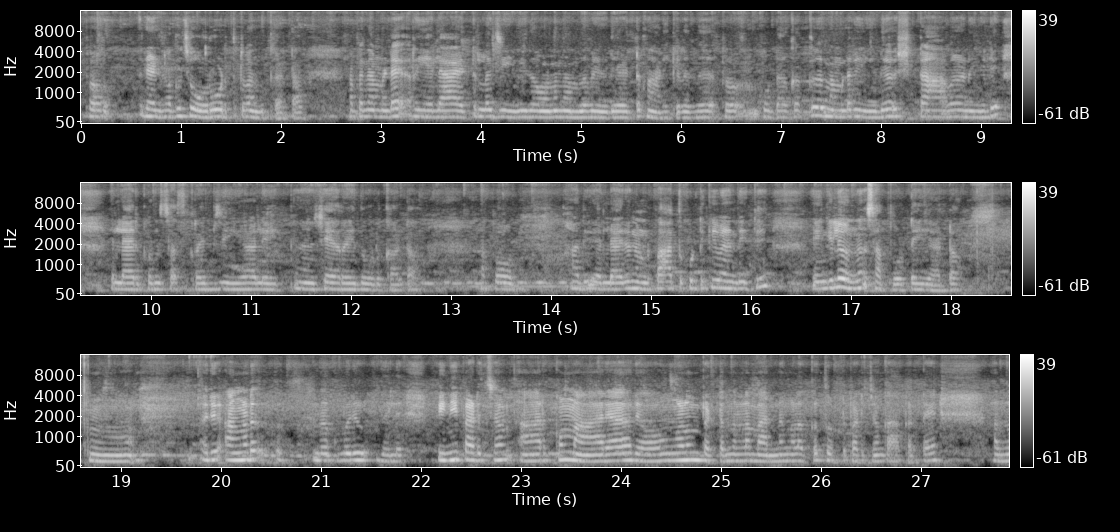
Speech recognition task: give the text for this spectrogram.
അപ്പോൾ രണ്ടുപേർക്ക് ചോറ് കൊടുത്തിട്ട് വന്നു കേട്ടോ. അപ്പോൾ നമ്മുടെ റിയലായിട്ടുള്ള ജീവിതമാണ് നമ്മൾ വീഡിയോ ആയിട്ട് കാണിക്കുന്നത്. അപ്പോൾ കൂട്ടുകാർക്കൊക്കെ നമ്മുടെ വീഡിയോ ഇഷ്ടമാവുകയാണെങ്കിൽ എല്ലാവർക്കും ഒന്ന് സബ്സ്ക്രൈബ് ചെയ്യുക ലൈക്ക് ഷെയർ ചെയ്ത് കൊടുക്കുക കേട്ടോ. അപ്പോൾ അത് എല്ലാവരും നമ്മൾ പാത്തുക്കുട്ടിക്ക് വേണ്ടിയിട്ട് എങ്കിലും ഒന്ന് സപ്പോർട്ട് ചെയ്യുക കേട്ടോ. ഒരു അങ്ങോട്ട് നോക്കുമ്പോൾ ഒരു ഇതില്ലേ? പിന്നെ ഈ പഠിച്ചം ആർക്കും ആരാ രോഗങ്ങളും പെട്ടെന്നുള്ള മരണങ്ങളൊക്കെ തൊട്ട് പഠിച്ചം കാക്കട്ടെ. അല്ല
